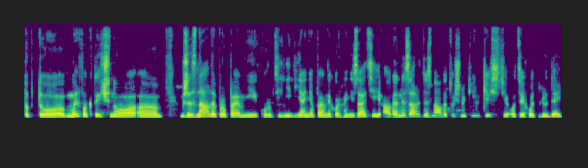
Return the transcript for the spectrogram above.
Тобто, ми фактично е, вже знали про певні корупційні діяння певних організацій, але не завжди знали точну кількість оцих от людей.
